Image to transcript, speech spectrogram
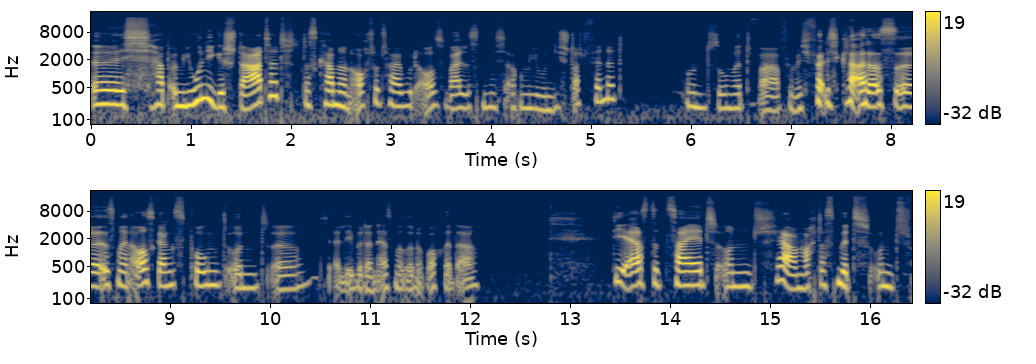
Äh, ich habe im Juni gestartet. Das kam dann auch total gut aus, weil es nämlich auch im Juni stattfindet. Und somit war für mich völlig klar, das äh, ist mein Ausgangspunkt und äh, ich erlebe dann erstmal so eine Woche da die erste Zeit und ja, mach das mit. Und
